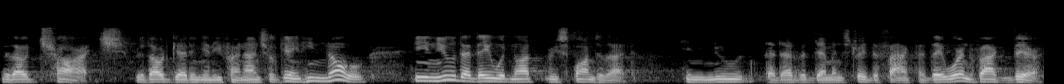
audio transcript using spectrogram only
without charge, without getting any financial gain? He know, he knew that they would not respond to that. He knew that that would demonstrate the fact that they were in fact there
